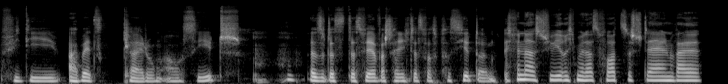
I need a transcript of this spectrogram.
wie die Arbeitskleidung aussieht. Also das, das wäre wahrscheinlich das, was passiert dann. Ich finde das schwierig, mir das vorzustellen, weil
